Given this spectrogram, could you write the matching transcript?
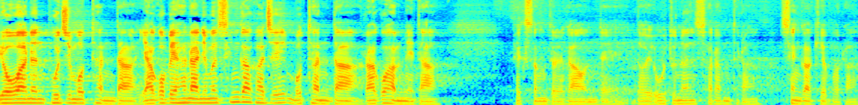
여호와는 보지 못한다. 야곱의 하나님은 생각하지 못한다라고 합니다. 백성들 가운데 너희 우둔한 사람들아 생각해 보라.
